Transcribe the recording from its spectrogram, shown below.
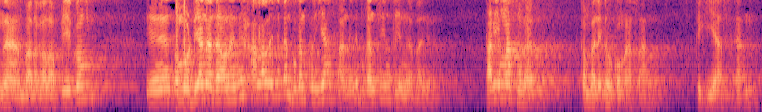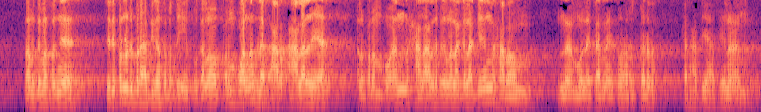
Nah, barakallahu fikum. Ini, kemudian ada orang ini halal ini kan bukan perhiasan, ini bukan cincin katanya. Tapi emas bukan? Kembali ke hukum asal. Dikiaskan. Paham itu maksudnya? Jadi perlu diperhatikan seperti itu. Kalau perempuan kan jelas halal ya. Kalau perempuan halal tapi kalau laki-laki kan haram. Nah, mulai karena itu harus ber, berhati-hati. Naam.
